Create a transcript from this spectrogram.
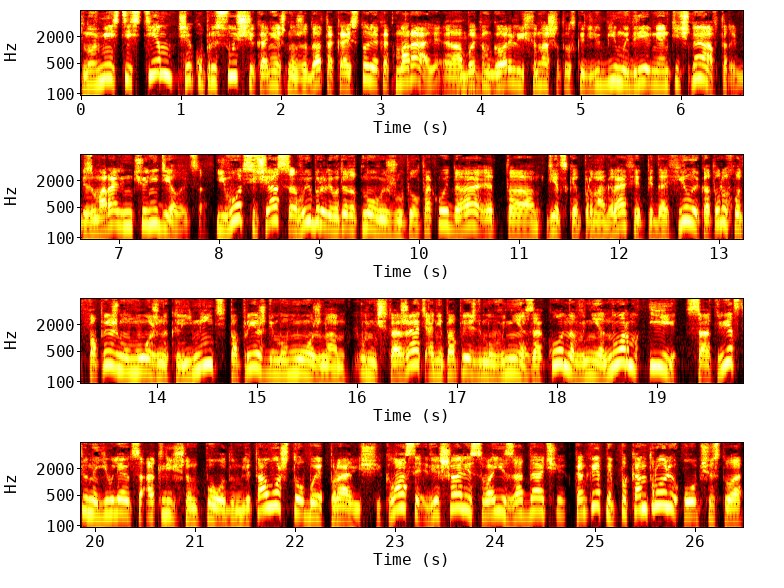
Но вместе с тем, человеку присуща, конечно же, да, такая история, как мораль. Об этом говорили еще наши, так сказать, любимые древние античные авторы. Без морали ничего не делается. И вот сейчас выбрали вот этот новый жупел такой, да, это детская порнография, педофилы, которых вот по-прежнему можно клеймить, по-прежнему можно уничтожать, они по-прежнему вне закона, вне норм и, соответственно, являются отличным поводом для того, чтобы правящие классы решали свои задачи, конкретно по контролю общества.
